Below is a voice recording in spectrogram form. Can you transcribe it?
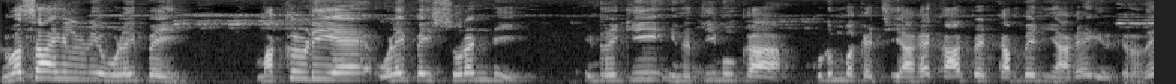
விவசாயிகளுடைய உழைப்பை மக்களுடைய உழைப்பை சுரண்டி இன்றைக்கு இந்த திமுக குடும்ப கட்சியாக கார்ப்பரேட் கம்பெனியாக இருக்கிறது.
